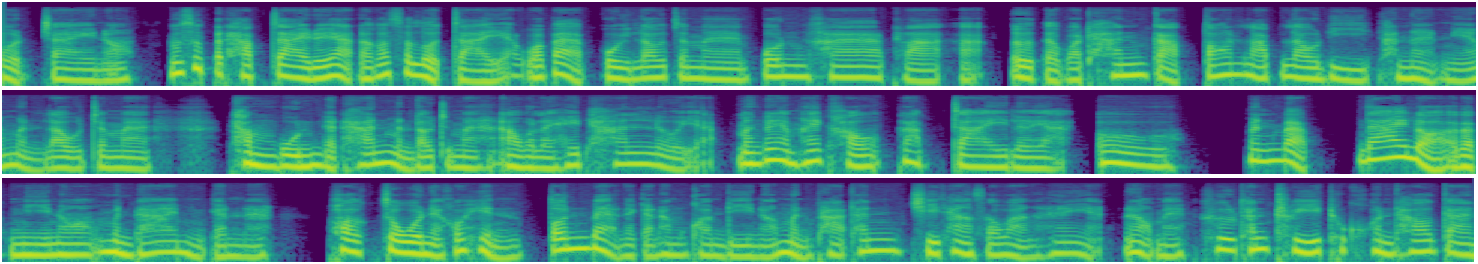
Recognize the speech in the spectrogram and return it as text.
ลดใจเนาะรู้สึกประทับใจด้วยอะแล้วก็สลดใจอะว่าแบบโอ้ยเราจะมาป้นฆ่าพระอะเออแต่ว่าท่านกลับต้อนรับเราดีขนาดเนี้ยเหมือนเราจะมาทำบุญกับท่านเหมือนเราจะมาเอาอะไรให้ท่านเลยอะมันก็ทำให้เขากลับใจเลยอะเออ มันแบบ ได้เหรอแบบนี้เนาะมันได้เหมือนกันนะพอโจเนี่ยเขาเห็นต้นแบบในการทำความดีเนาะเหมือนพระท่านชี้ทางสว่างให้อะนึกออกไหมคือท่านทรีทุกคนเท่ากัน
